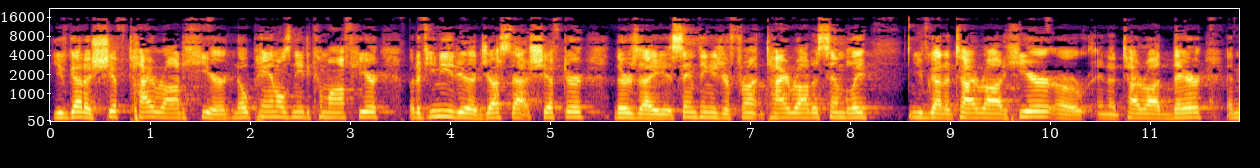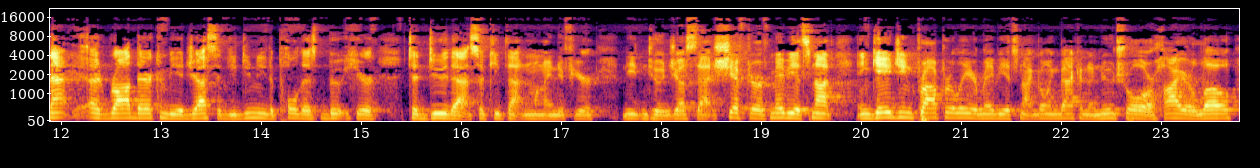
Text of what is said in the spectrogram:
You've got a shift tie rod here. No panels need to come off here, but if you need to adjust that shifter, there's a same thing as your front tie rod assembly. You've got a tie rod here or and a tie rod there, and that rod there can be adjusted. You do need to pull this boot here to do that. So keep that in mind if you're needing to adjust that shifter. Or if maybe it's not engaging properly or maybe it's not going back into neutral or high or low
